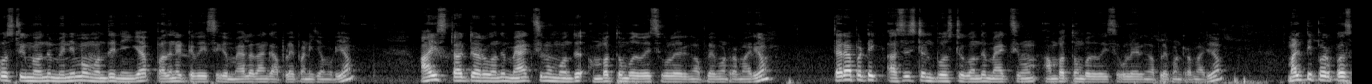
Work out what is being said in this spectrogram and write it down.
போஸ்ட்டுக்குமே வந்து மினிமம் வந்து நீங்கள் பதினெட்டு வயசுக்கு மேலே தாங்க அப்ளை பண்ணிக்க முடியும். ஆயுஷ் டாக்டர் வந்து மேக்ஸிமம் வந்து ஐம்பத்தொம்பது வயசுக்குள்ளே இருங்க அப்ளை பண்ணுற மாதிரியும் தெரப்பட்டிக் அசிஸ்டன்ட் போஸ்ட்டுக்கு வந்து மேக்ஸிமம் ஐம்பத்தொம்பது வயசுக்குள்ளே இருங்க அப்ளை பண்ணுற மாதிரியும் மல்டிபர்பஸ்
